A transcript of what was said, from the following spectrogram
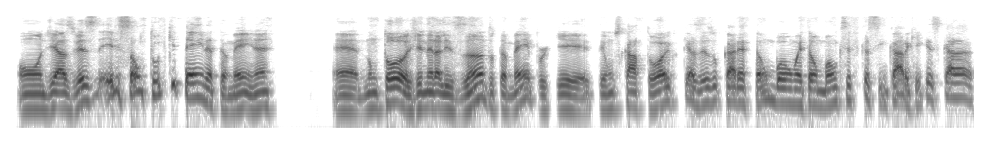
onde às vezes eles são tudo que tem, né, também, né? É, não estou generalizando também, porque tem uns católicos que às vezes o cara é tão bom, é tão bom que você fica assim, cara, o que, que esse cara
